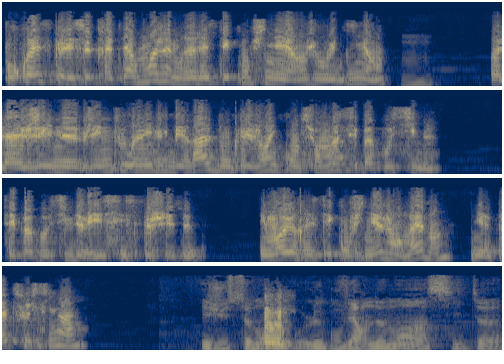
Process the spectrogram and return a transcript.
Pourquoi est-ce que les secrétaires, moi j'aimerais rester confinée, hein, je vous le dis. Hein. Mhm. Voilà, j'ai une, j'ai une tournée libérale, donc les gens ils comptent sur moi, c'est pas possible. C'est pas possible de les laisser chez eux. Et moi, rester confiné, j'en rêve. Hein. Il n'y a pas de souci. Hein. Et justement, le, gouvernement incite euh,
